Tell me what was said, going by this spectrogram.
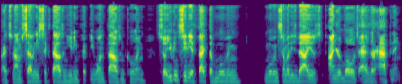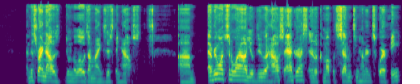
Right, so now I'm 76,000 heating, 51,000 cooling. So you can see the effect of moving moving some of these values on your loads as they're happening. And this right now is doing the loads on my existing house. Um, every once in a while, you'll do a house address, and it'll come up with 1,700 square feet.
